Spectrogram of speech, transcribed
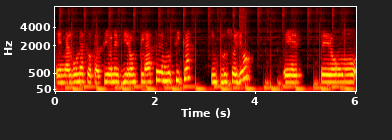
En algunas ocasiones dieron clase de música, incluso yo. pero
